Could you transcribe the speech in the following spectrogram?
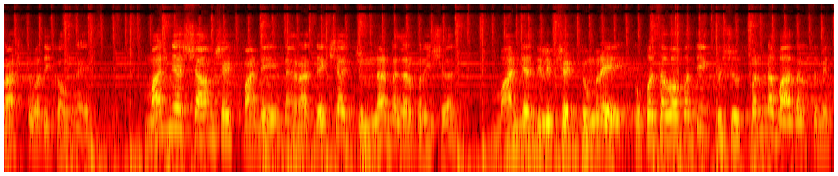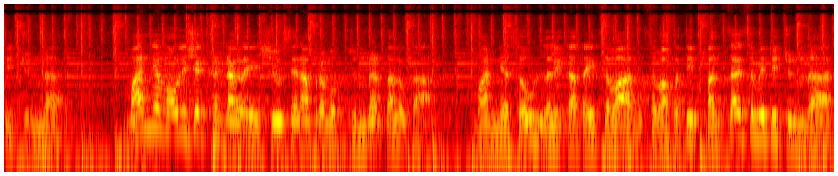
राष्ट्रवादी काँग्रेस. मान्य श्याम शेठ पांडे नगराध्यक्ष जुन्नर नगर परिषद. मान्य दिलीप शेठ डुमरे उपसभापती कृषी उत्पन्न बाजार समिती जुन्नर. मान्य माऊली शेठ खंडागळे शिवसेना प्रमुख जुन्नर तालुका. मान्य सौ ललिताताई चव्हाण सभापती पंचायत समिती जुन्नर.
